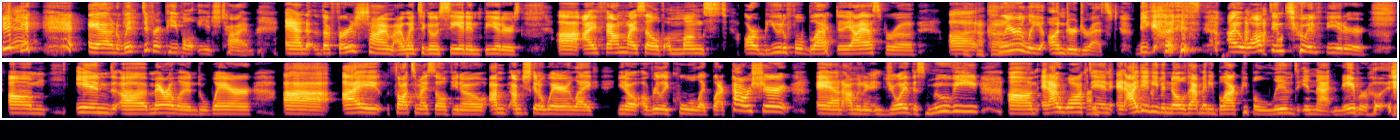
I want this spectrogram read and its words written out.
yeah. and with different people each time. And the first time I went to go see it in theaters, uh, I found myself amongst our beautiful Black diaspora uh, clearly underdressed because I walked into a theater um, in uh, Maryland where uh, I thought to myself, you know, I'm I'm just gonna wear like you know a really cool like Black Power shirt, and I'm gonna enjoy this movie. Um, and I walked in, and I didn't even know that many Black people lived in that neighborhood.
